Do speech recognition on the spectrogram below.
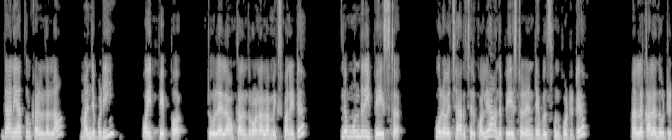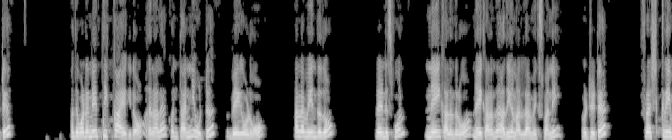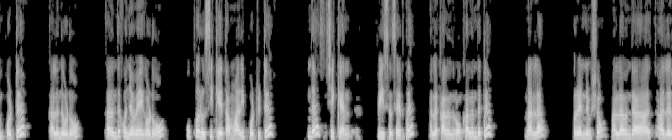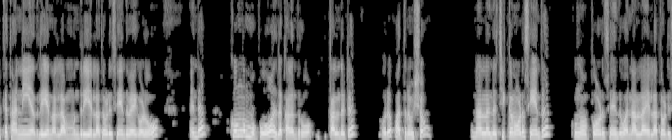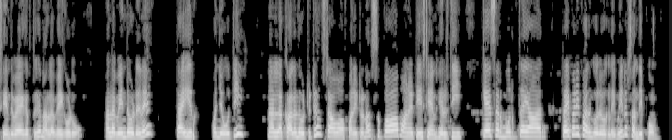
தனியாத்தூள் கலந்துடலாம். மஞ்சப்பொடி ஒயிட் பெப்பர் தூள் எல்லாம் கலந்துருவோம். நல்லா மிக்ஸ் பண்ணிவிட்டு இந்த முந்திரி பேஸ்ட்டை ஊற வச்சு அரைச்சிருக்கோம் இல்லையா? அந்த பேஸ்ட்டை ரெண்டு டேபிள் ஸ்பூன் போட்டுட்டு நல்லா கலந்து விட்டுட்டு அது உடனே திக்காகிடும் அதனால் கொஞ்சம் தண்ணி விட்டு வேக விடுவோம். நல்லா வேந்ததும் ரெண்டு ஸ்பூன் நெய் கலந்துருவோம். நெய் கலந்து அதையும் நல்லா மிக்ஸ் பண்ணி விட்டுட்டு ஃப்ரெஷ் க்ரீம் போட்டு கலந்து விடுவோம். கலந்து கொஞ்சம் வேக விடுவோம். உப்பு ருசிக்கு ஏற்ற மாதிரி போட்டுட்டு இந்த சிக்கன் பீசஸ் எடுத்து அதில் கலந்துருவோம். கலந்துட்டு நல்லா ஒரு ரெண்டு நிமிஷம் நல்லா இந்த அதில் இருக்க தண்ணி அதுலேயே நல்லா முந்திரி எல்லாத்தோடையும் சேர்ந்து வேக விடுவோம். இந்த குங்குமப்பூவும் அதில் கலந்துருவோம். கலந்துட்டு ஒரு பத்து நிமிஷம் நல்லா இந்த சிக்கனோடு சேர்ந்து குங்குமப்பூவோடு சேர்ந்து நல்லா எல்லாத்தோடையும் சேர்ந்து வேகிறதுக்கு நல்லா வேக விடுவோம் நல்லா வெந்த உடனே தயிர் கொஞ்சம் ஊற்றி நல்லா கலந்து விட்டுட்டு ஸ்டவ் ஆஃப் பண்ணிட்டோன்னா சூப்பர்பான tasty and healthy kesar murgh தயார் ட்ரை பண்ணி பாருங்கள் உறவுகளை. மீண்டும் சந்திப்போம்.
